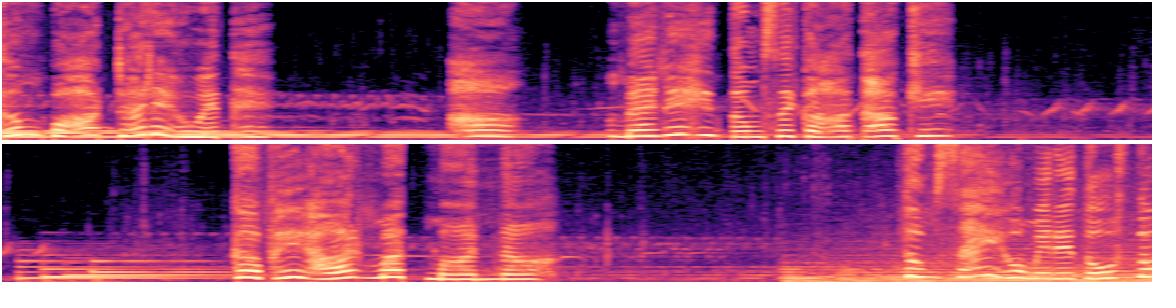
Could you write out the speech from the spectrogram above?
तुम बहुत डरे हुए थे। हाँ मैंने ही तुमसे कहा था कि कभी हार मत मानना। तुम सही हो मेरे दोस्तों।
